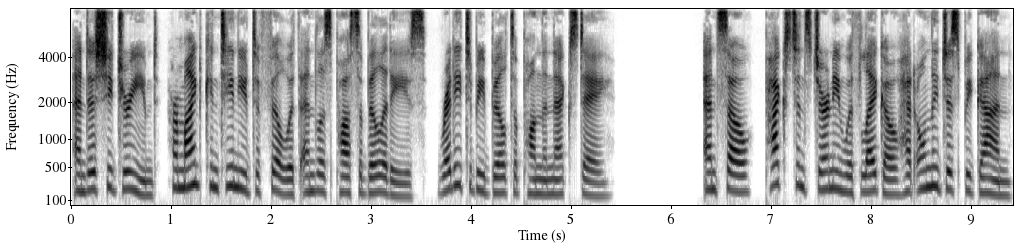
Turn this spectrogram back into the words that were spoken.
And as she dreamed, her mind continued to fill with endless possibilities, ready to be built upon the next day. And so, Paxton's journey with LEGO had only just begun,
